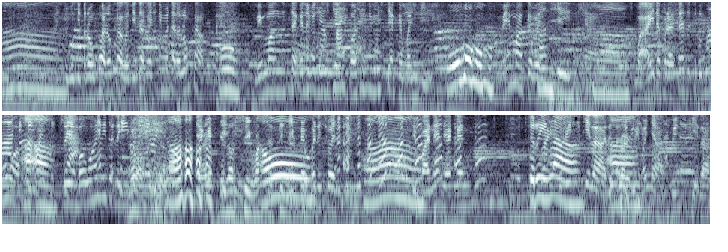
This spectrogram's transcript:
Ah. Itu pun kita orang buat longkang Kalau tidak kat sini memang tak ada longkang Oh. Memang setiap kali kalau hujan Kawasan ni mesti akan banjir Oh. Memang akan Banjir. banjir, Ya. Ah. Sebab air daripada atas dia turun ke bawah Ah, ah. So yang bawah ni tak boleh kita Ah. Dia akan stay sini Oh. happening. Depend pada cuaca. Musim panas dia akan Kering lah. Kering sikit lah Dia tak kering banyak Kering sikit lah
